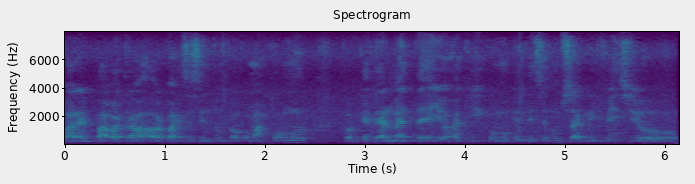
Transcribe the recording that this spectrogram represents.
para el pago al trabajador para que se sienta un poco más cómodo porque realmente ellos aquí como quien dice es un sacrificio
